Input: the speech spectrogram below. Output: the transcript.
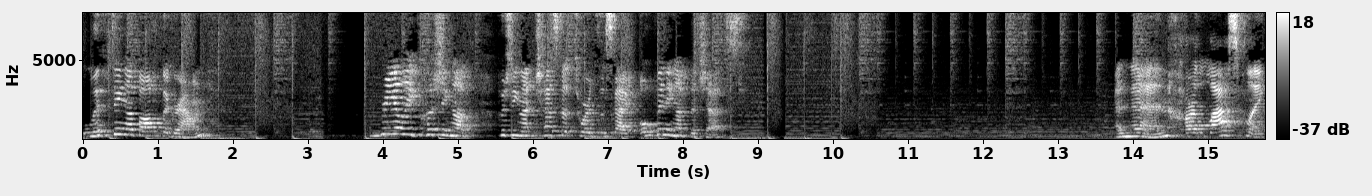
Lifting up off the ground, really pushing up, pushing that chest up towards the sky, opening up the chest. And then our last plank,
